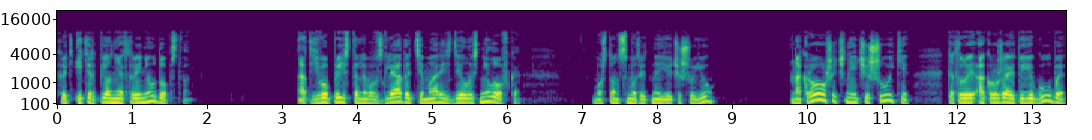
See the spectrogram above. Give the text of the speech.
хоть и терпел некоторые неудобства. От его пристального взгляда Тимаре сделалось неловко. Может, он смотрит на ее чешую? На крошечные чешуйки, которые окружают ее губы,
